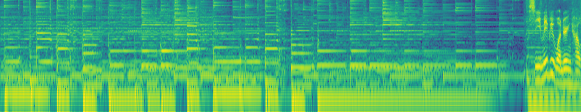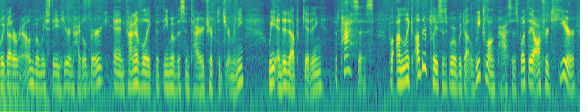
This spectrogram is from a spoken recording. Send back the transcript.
So you may be wondering how we got around when we stayed here in Heidelberg and kind of like the theme of this entire trip to Germany, we ended up getting the passes. But unlike other places where we got week-long passes, what they offered here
